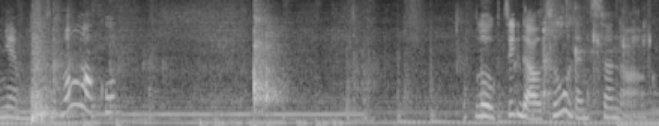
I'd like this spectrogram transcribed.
Ņem vāku. Lūk, cik daudz ūdens sanāk.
